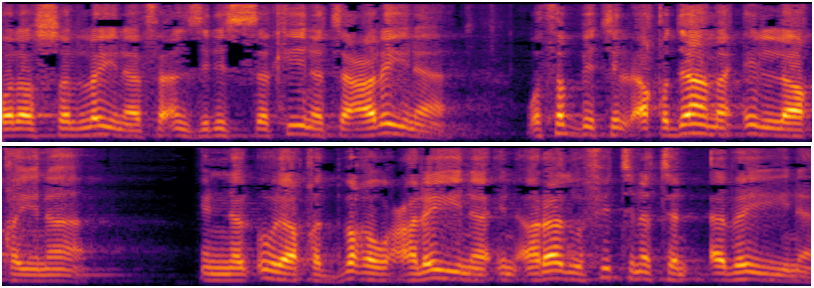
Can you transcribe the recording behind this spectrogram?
walaa sallayna faanzil asakiinata calayna wathabbit alaqdaama in laaqayna ina alulaa qad bagaw calayna in araaduu fitnatan abayna.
